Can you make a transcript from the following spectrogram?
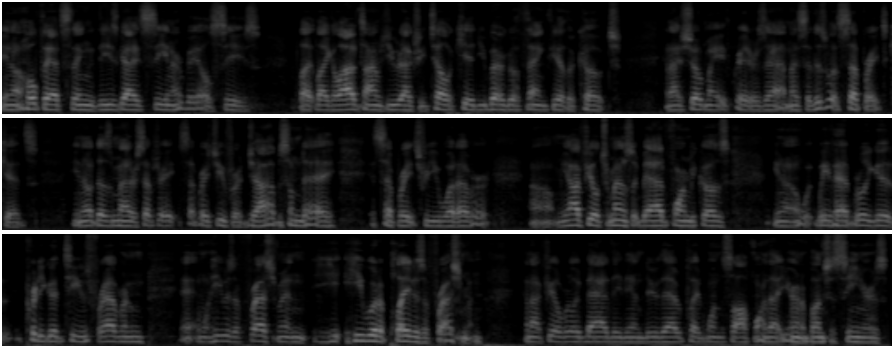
You know, hopefully that's the thing that these guys see and our BLCs. Like like a lot of times you would actually tell a kid you better go thank the other coach. And I showed my eighth graders that, and I said this is what separates kids. You know, it doesn't matter. Separate, separates you for a job someday. It separates for you whatever. Um, you know, I feel tremendously bad for him because, you know, we- we've had really good, pretty good teams forever. And, and when he was a freshman, he, he would have played as a freshman. And I feel really bad that he didn't do that. We played one sophomore that year and a bunch of seniors,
